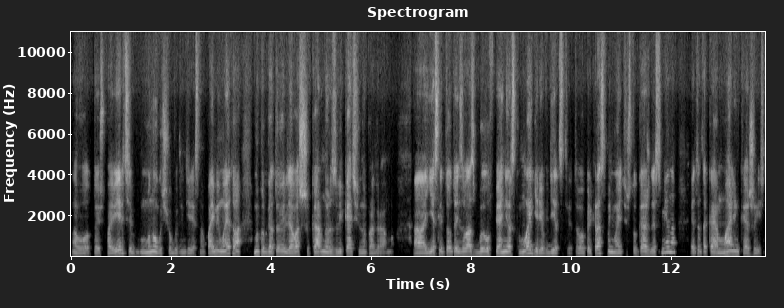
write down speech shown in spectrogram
Вот, то есть, поверьте, много чего будет интересного. Помимо этого, мы подготовили для вас шикарную развлекательную программу. А если кто-то из вас был в пионерском лагере в детстве, то вы прекрасно понимаете, что каждая смена – это такая маленькая жизнь.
